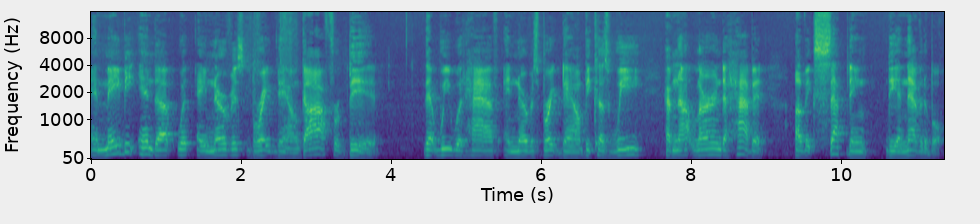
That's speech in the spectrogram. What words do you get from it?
and maybe end up with a nervous breakdown. God forbid that we would have a nervous breakdown because we have not learned the habit of accepting the inevitable.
